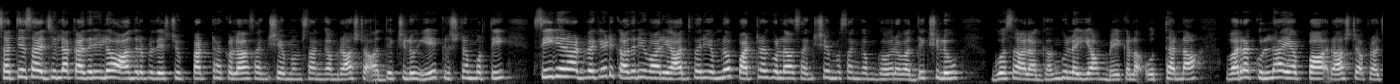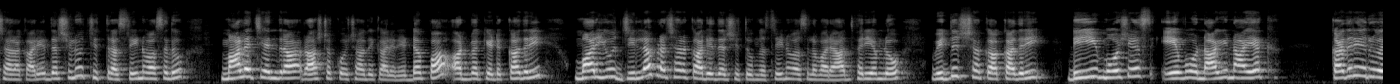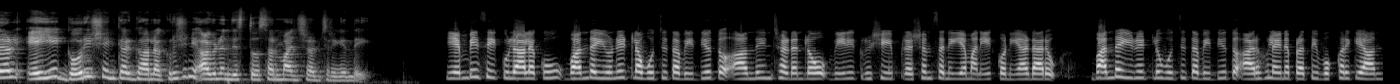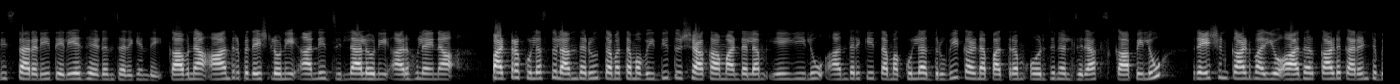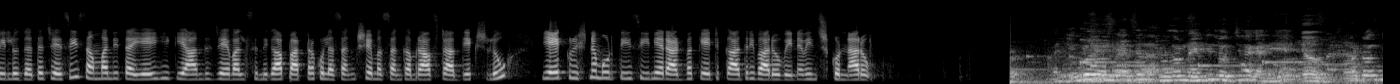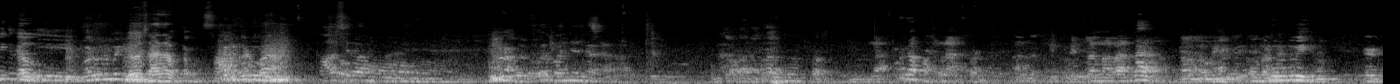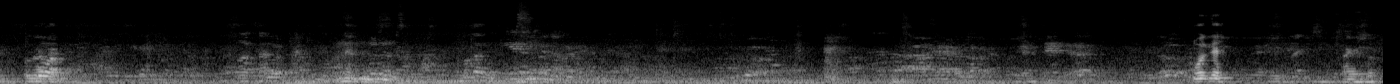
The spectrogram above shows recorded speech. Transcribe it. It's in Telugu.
సత్యసాయి జిల్లా కదిరిలో ఆంధ్రప్రదేశ్ పట్టకుల సంక్షేమం సంఘం రాష్ట్ర అధ్యక్షులు A Krishnamurthy senior advocate Kadiri వారి ఆధ్వర్యంలో పట్టకుల సంక్షేమ సంఘం గౌరవ అధ్యక్షులు గోసాల గంగులయ్య మేకల ఉత్తన్న వర్ర కుల్లాయప్ప రాష్ట్ర ప్రచార కార్యదర్శులు చిత్ర శ్రీనివాసులు మాలచంద్ర రాష్ట్ర కోశాధికారి రెడ్డప్ప అడ్వకేట్ కదిరి మరియు జిల్లా ప్రచార కార్యదర్శి తుంగ శ్రీనివాసుల వారి ఆధ్వర్యంలో విద్యుత్ శాఖ Kadiri DE Moses AO Naginayak Kadiri rural AE Gourishankar గార్ల కృషిని అభినందిస్తూ సన్మానించడం జరిగింది. ఎంబీసీ కులాలకు వంద యూనిట్ల ఉచిత విద్యుత్ అందించడంలో వీరి కృషి ప్రశంసనీయమని కొనియాడారు. వంద యూనిట్లు ఉచిత విద్యుత్ అర్హులైన ప్రతి ఒక్కరికి అందిస్తారని తెలియజేయడం జరిగింది. కావున ఆంధ్రప్రదేశ్లోని అన్ని జిల్లాలోని అర్హులైన పట్ర కులస్తులందరూ తమ తమ విద్యుత్ శాఖ మండలం ఏఈలు అందరికీ తమ కుల ధృవీకరణ పత్రం ఒరిజినల్ జిరాక్స్ కాపీలు రేషన్ కార్డు మరియు ఆధార్ కార్డు కరెంటు బిల్లు జత చేసి సంబంధిత ఏఈకి అందజేయవలసిందిగా పట్రకుల సంక్షేమ సంఘం రాష్ట్ర అధ్యక్షులు A Krishnamurthy senior advocate Kadiri వారు విన్నవించుకున్నారు ఓకే. Thank you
